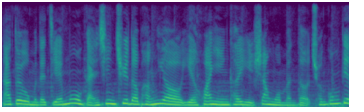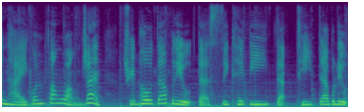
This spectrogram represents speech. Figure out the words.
那对我们的节目感兴趣的朋友，也欢迎可以上我们的成功电台官方网站 triple w 的 c k b 的 t w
